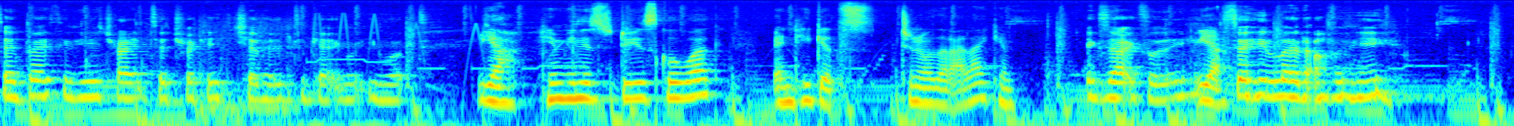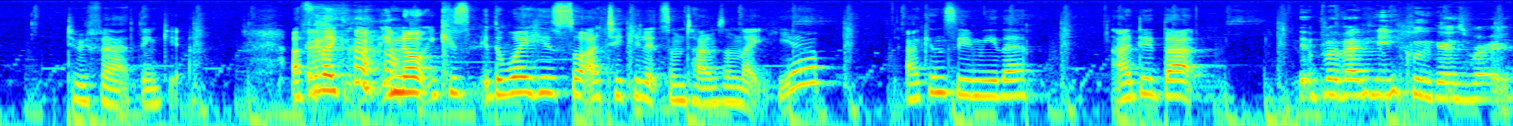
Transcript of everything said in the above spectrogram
So both of you tried to trick each other into getting what you want. Yeah, him he needs to do his schoolwork, and he gets to know that I like him. Exactly. Yeah. So he learned off of you. To be fair, I think yeah. I feel like you know because the way he's so articulate sometimes, I'm like, yep, I can see me there. I did that But then he equally goes road.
